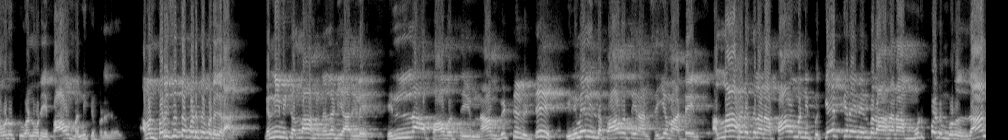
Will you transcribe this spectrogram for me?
அவனுக்கு அவனுடைய பாவம் மன்னிக்கப்படுகிறது. அவன் பரிசுத்தப்படுத்தப்படுகிறான். கண்ணிமிக்கு அல்லாஹ் நல்லடியார்களே எல்லா பாவத்தையும் நாம் விட்டு விட்டு இனிமேல் இந்த பாவத்தை நான் செய்ய மாட்டேன். அல்லாஹிடத்துல நான் பாவ மன்னிப்பு கேட்கிறேன் என்பதாக நாம் முற்படும் பொழுதுதான்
